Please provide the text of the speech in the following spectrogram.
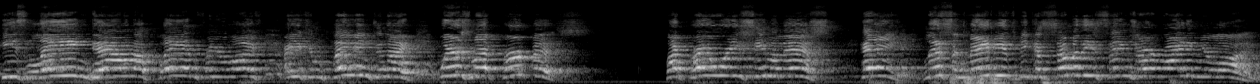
He's laying down a plan for your life. Are you complaining tonight? Where's my purpose? My priorities seem a mess. Hey, listen, maybe it's because some of these things aren't right in your life.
